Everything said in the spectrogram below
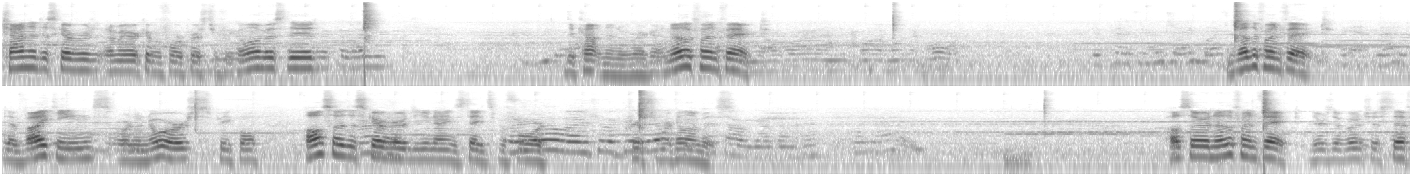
China discovered America before Christopher Columbus did. The continent of America. Another fun fact. Another fun fact. The Vikings, or the Norse people, also discovered the United States before Christopher Columbus. Also, another fun fact there's a bunch of stuff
